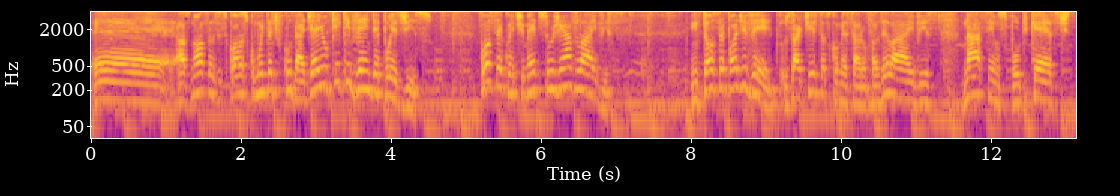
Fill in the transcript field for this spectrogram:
é, as nossas escolas com muita dificuldade. E aí o que, que vem depois disso? Consequentemente surgem as lives. Então você pode ver, os artistas começaram a fazer lives, nascem os podcasts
